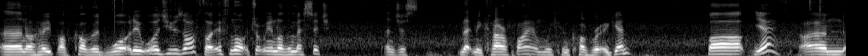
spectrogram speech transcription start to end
and I hope I've covered what it was you was after. If not, drop me another message and just let me clarify, and we can cover it again. But yeah, um,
